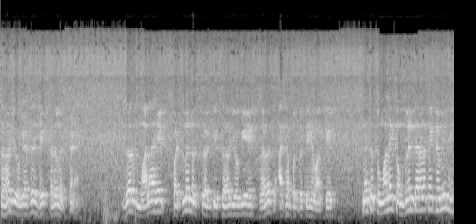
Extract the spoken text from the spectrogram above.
सहजयोग्याचं हे खरं लक्षण आहे. जर मला हे पटलं नसतं की सहजयोगी हे खरंच अशा पद्धतीने वागतील नाही तर तुम्हालाही कंप्लेंट करायला काही कमी नाही.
